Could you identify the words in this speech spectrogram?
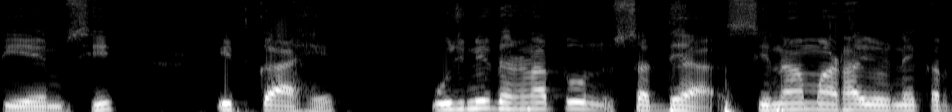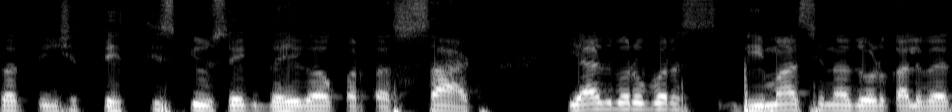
टी एम सी इतकं आहे. उजनी धरणातून सध्या सिना माढा योजनेकरता तीनशे तेहतीस क्युसेक दहेगावकरता साठ याचबरोबर भीमा सिना जोड कालव्यात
